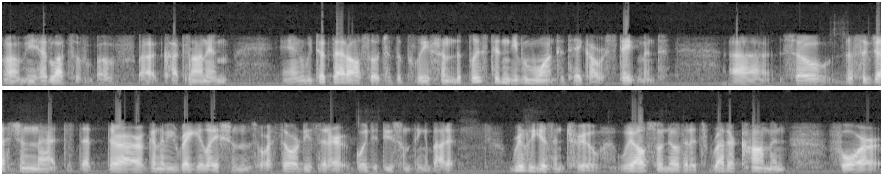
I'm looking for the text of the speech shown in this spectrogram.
Um, he had lots of, of uh, cuts on him, and we took that also to the police, and the police didn't even want to take our statement. Uh, so the suggestion that that there are going to be regulations or authorities that are going to do something about it really isn't true. We also know that it's rather common for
